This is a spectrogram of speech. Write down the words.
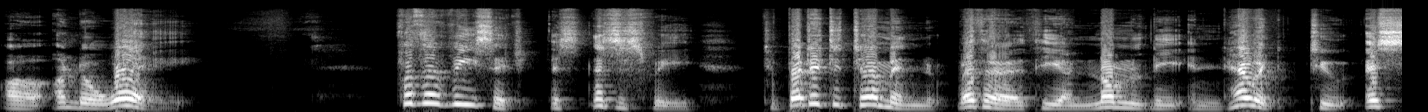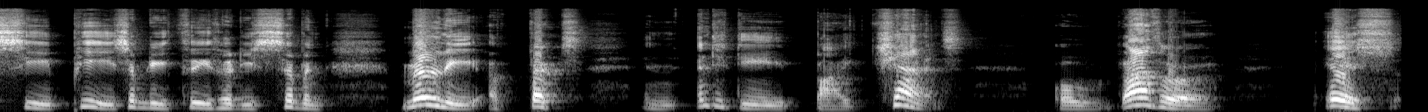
are underway. Further research is necessary to better determine whether the anomaly inherent to SCP-7337 merely affects an entity by chance, or rather is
